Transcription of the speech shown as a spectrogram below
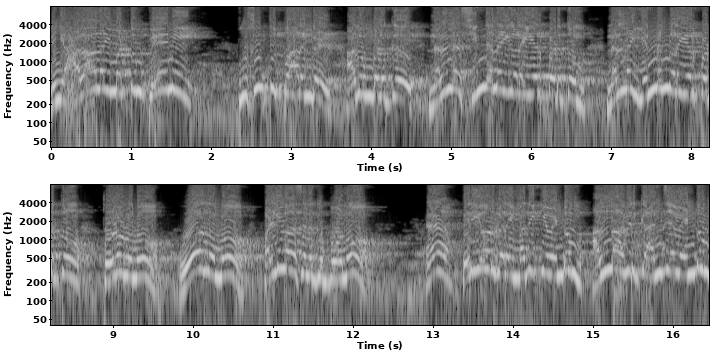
நீங்க ஹலாலை மட்டும் பேணி புசித்து பாருங்கள். அது உங்களுக்கு நல்ல சிந்தனைகளை ஏற்படுத்தும் நல்ல எண்ணங்களை ஏற்படுத்தும். தொழுகணும் ஓதணும் பள்ளிவாசலுக்கு போகணும். பெரியோர்களை மதிக்க வேண்டும் அல்லாவிற்கு அஞ்ச வேண்டும்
